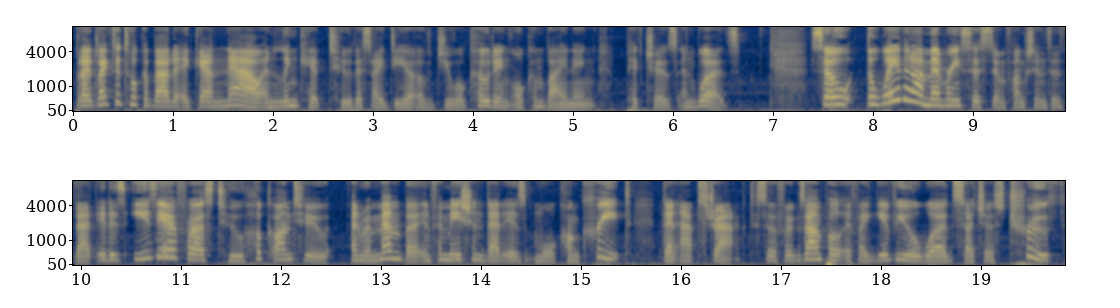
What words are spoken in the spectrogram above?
but I'd like to talk about it again now and link it to this idea of dual coding or combining pictures and words. So, the way that our memory system functions is that it is easier for us to hook onto and remember information that is more concrete than abstract. So, for example, if I give you a word such as truth,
